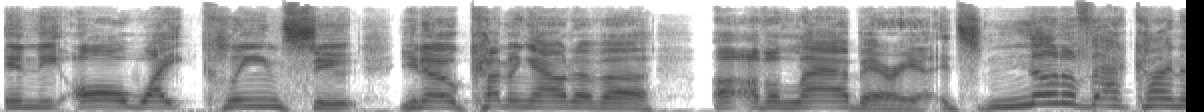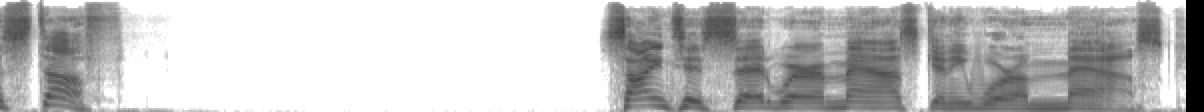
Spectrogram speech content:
in the all white clean suit, you know, coming out of a of a lab area. It's none of that kind of stuff. Scientists said wear a mask and he wore a mask.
